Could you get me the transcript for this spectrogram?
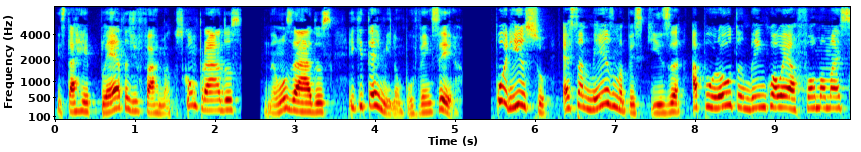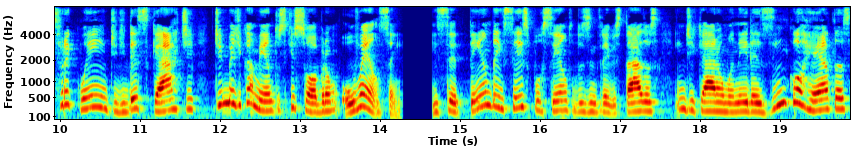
está repleta de fármacos comprados, não usados e que terminam por vencer. Por isso, essa mesma pesquisa apurou também qual é a forma mais frequente de descarte de medicamentos que sobram ou vencem. E 76% dos entrevistados indicaram maneiras incorretas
